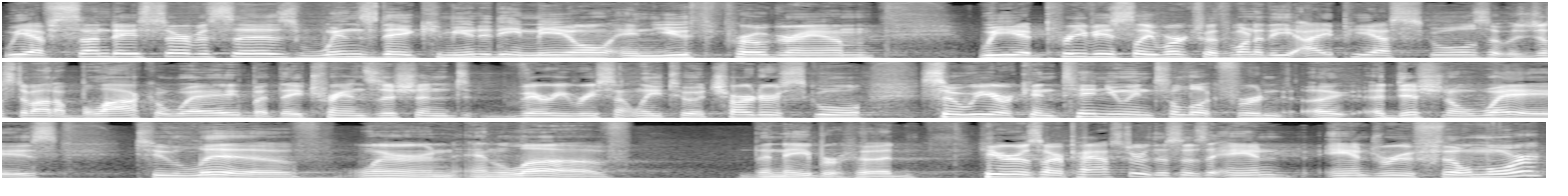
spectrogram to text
we have Sunday services, Wednesday community meal, and youth program. We had previously worked with one of the IPS schools that was just about a block away, but they transitioned very recently to a charter school. So we are continuing to look for uh, additional ways to live, learn, and love the neighborhood. Here is our pastor. This is Andrew Fillmore.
